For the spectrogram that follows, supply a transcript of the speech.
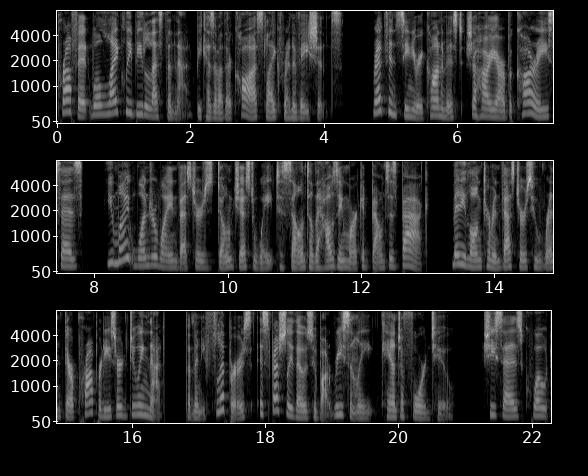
Profit will likely be less than that because of other costs like renovations. Redfin senior economist Sheharyar Bokhari says you might wonder why investors don't just wait to sell until the housing market bounces back. Many long term investors who rent their properties are doing that, but many flippers, especially those who bought recently, can't afford to. She says, quote,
